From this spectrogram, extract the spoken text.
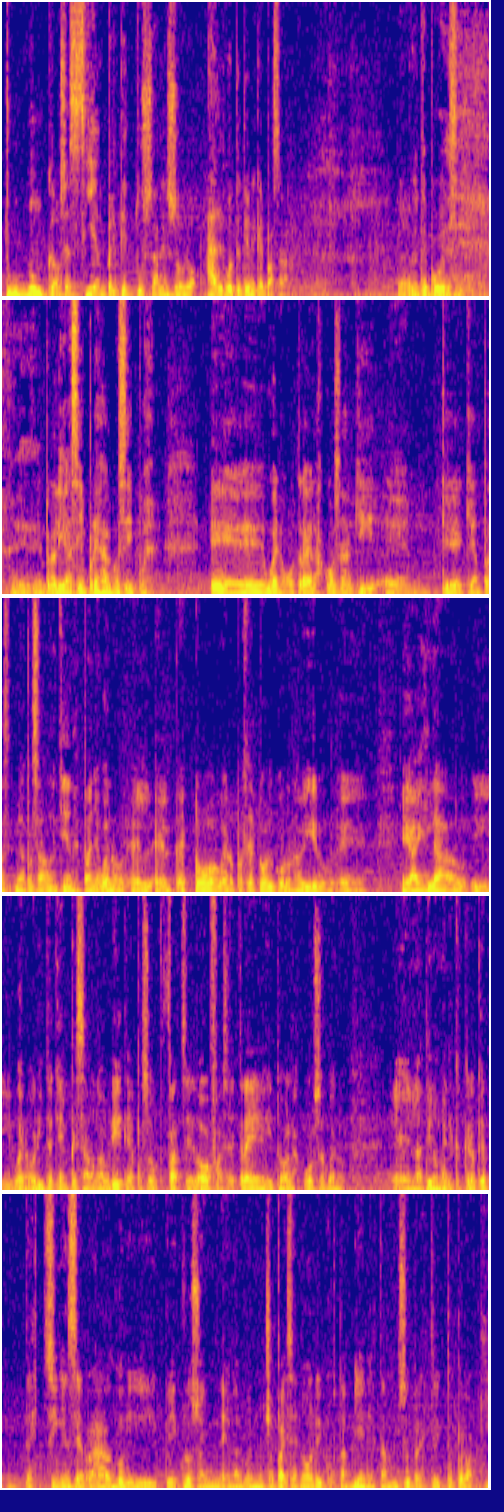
tú nunca, o sea, siempre que tú sales solo, algo te tiene que pasar. Bueno, ¿Qué te puedo decir? Eh, en realidad siempre es algo así, pues. Eh, bueno, otra de las cosas aquí eh, que, que han me ha pasado aquí en España, bueno, el, el, todo, bueno, pasé todo el coronavirus eh, eh, aislado y bueno, ahorita que empezaron a abrir, que ya pasó fase 2, fase 3 y todas las cosas, bueno, en Latinoamérica creo que siguen cerrados y incluso en, muchos países nórdicos también están súper estrictos, pero aquí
